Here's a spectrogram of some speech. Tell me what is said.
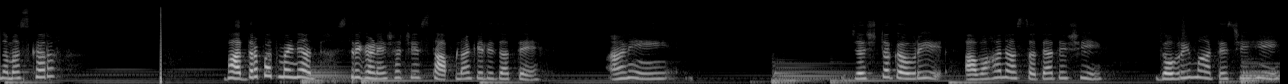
नमस्कार. भाद्रपद महिन्यात श्री गणेशाची स्थापना केली जाते आणि ज्येष्ठ गौरी आवाहन असतं त्या दिवशी गौरी मातेचीही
